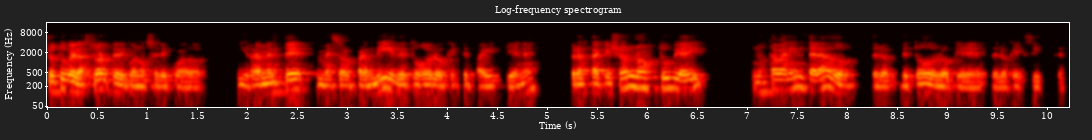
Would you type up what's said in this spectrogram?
Yo tuve la suerte de conocer Ecuador y realmente me sorprendí de todo lo que este país tiene, pero hasta que yo no estuve ahí, no estaba ni enterado de, todo lo que, de lo que existe.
